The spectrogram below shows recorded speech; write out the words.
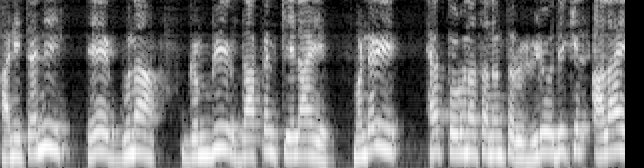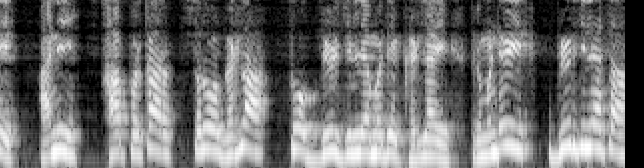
आणि त्यांनी हे गुन्हा गंभीर दाखल केला आहे. मंडळी ह्या तरुणाचा नंतर व्हिडिओ देखील आला आहे. आणि हा प्रकार सर्व घडला तो बीड जिल्ह्यामध्ये घडला आहे. तर मंडळी बीड जिल्ह्याचा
